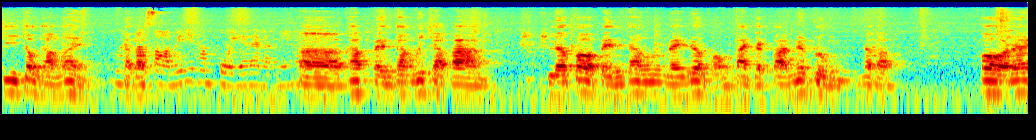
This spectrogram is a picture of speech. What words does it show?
ที่ช่องทางให้เหมือนนะคมารับสอนวิธีทำปุ๋ยอะไรแบบนี้อ่าครับเป็นทั้งวิชาการ แล้วก็เป็นทั้งในเรื่องของการจัดการเรื่องกลุ่มนะครับ ก็ได้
